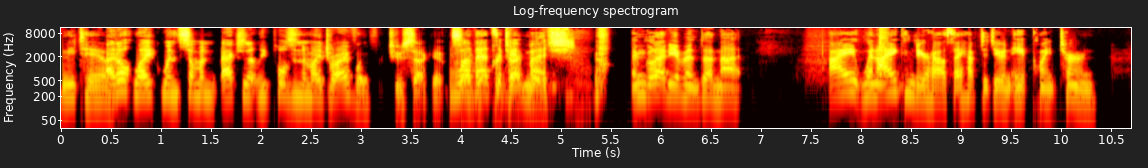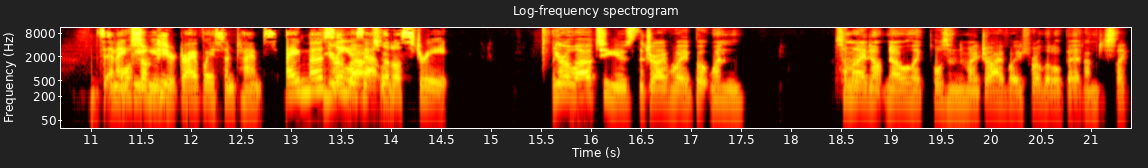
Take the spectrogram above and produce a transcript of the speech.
Me too. I don't like when someone accidentally pulls into my driveway for two seconds. Well, that's a bit much. I'm glad you haven't done that. I when I come to your house, I have to do an eight point turn, and I Well, do use your driveway sometimes. I mostly use that to. little street. You're allowed to use the driveway, but when someone I don't know like pulls into my driveway for a little bit, I'm just like,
